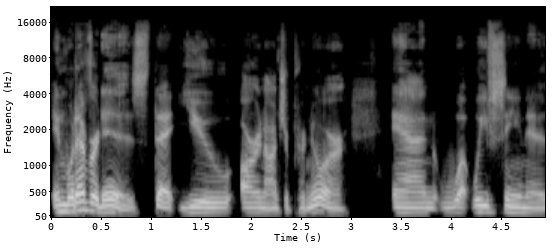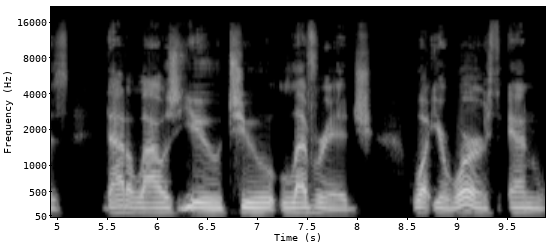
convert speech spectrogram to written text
in whatever it is that you are an entrepreneur and what we've seen is that allows you to leverage what you're worth and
